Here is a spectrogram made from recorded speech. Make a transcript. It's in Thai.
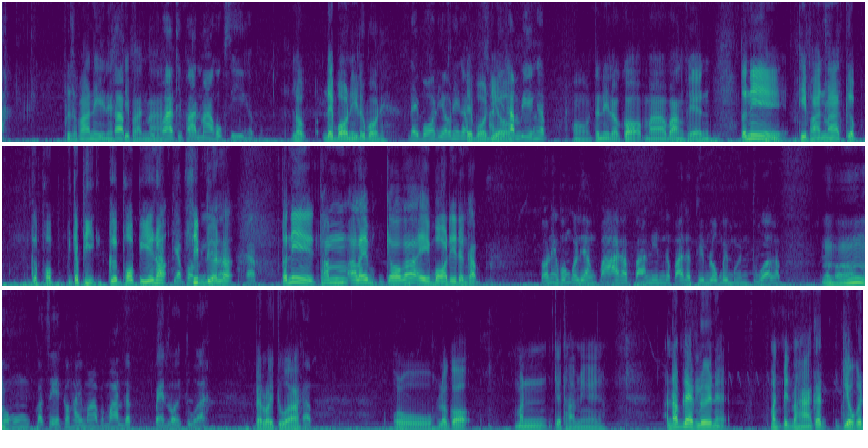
พฤษภานี่เนี่ยครับที่ผ่านมาพฤษภาที่ผ่านมาหกสี่ครับ เราได้บอนี่หรือบอนี่ ได้บอเดียวนี่ครับได้บ่อเดียว นนี้ทำเองครับ อ๋อตอนนี้เราก็มาวางแผน ตอนนี้ที่ผ่านมาเกือบเกือบพบจะปีเกือบพอปีเนาะครับสิบเดือนแล้ว ครับ ตอนนี้ทำอะไรเกี่ยวกับไอ้บอดีเดิงครับ ตอนนี้ผมก็เลี้ยงปลาครับปลานินกับปลาทับทิมลงไปหมื่นตัวครับแล้วก็อื้อหือ ของเกษตรก็ใหายมาประมาณสักแปดร้อยตัว แปดร้อยตัวครับ โอ้ แล้วก็มันจะถามยังไงนะอันดับแรกเลยเนี่ย มันเป็นปัญหากันเกี่ยวกับ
